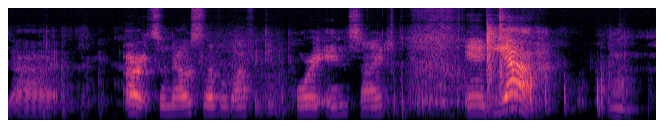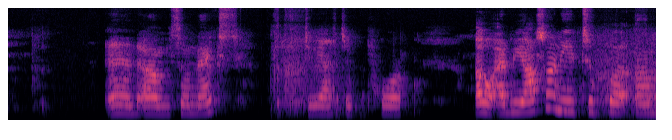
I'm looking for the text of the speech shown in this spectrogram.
that. Alright, so now it's leveled off. We can pour it inside. And yeah. Mm. And um so next do we have to pour Oh, and we also need to put um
